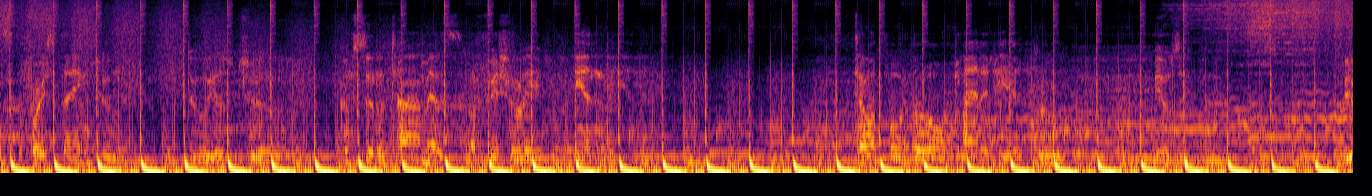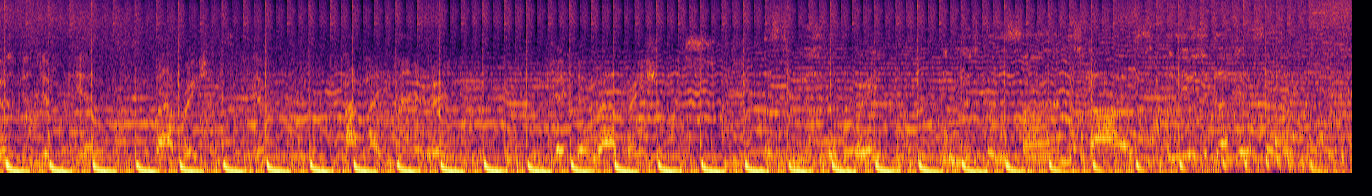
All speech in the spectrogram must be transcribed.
because the first thing to do is to consider time as officially ended. Teleport the whole planet here through music. The music is different here. The vibrations are different. Not like planet Earth. We vibrations. It's the music of the earth, the music of the sun and the stars, the music of yourself.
